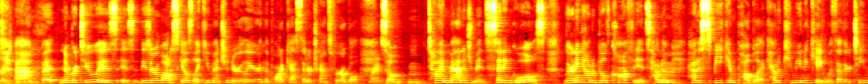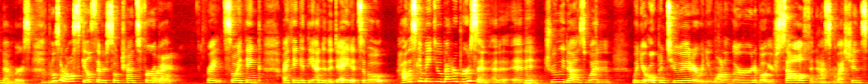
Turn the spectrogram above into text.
Right. Um, but number two is is these are a lot of skills, like you mentioned earlier in the podcast, that are transferable. Right. So m- time management, setting goals, learning how to build confidence, how mm-hmm. to how to speak in public, how to communicate with other team members. Mm-hmm. Those are all skills that are so transferable. Right right so i think i think at the end of the day it's about how this can make you a better person and it, and it truly does when when you're open to it or when you want to learn about yourself and ask mm-hmm. questions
